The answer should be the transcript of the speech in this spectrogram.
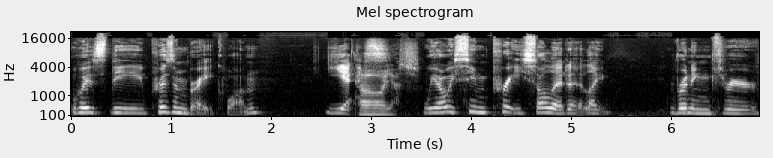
was the prison break one. Yes. oh yes. We always seem pretty solid at like running through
